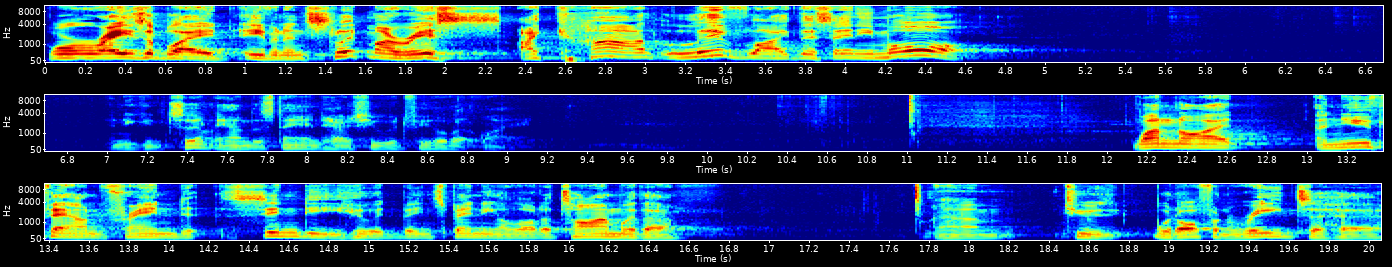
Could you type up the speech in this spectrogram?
or a razor blade, even, and slip my wrists. I can't live like this anymore. And you can certainly understand how she would feel that way. One night, a newfound friend, Cindy, who had been spending a lot of time with her, um, she would often read to her.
